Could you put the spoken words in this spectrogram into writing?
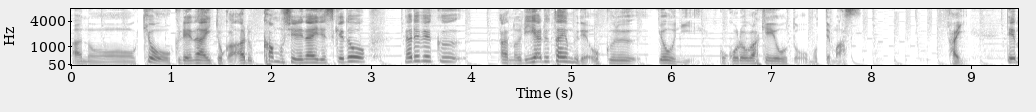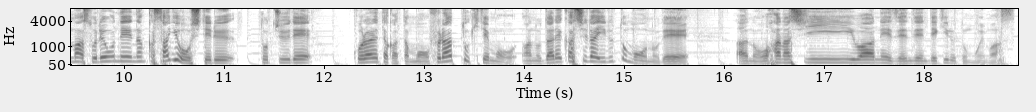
あのー、今日送れないとかあるかもしれないですけどなるべくあのリアルタイムで送るように心がけようと思ってます。はい。で、まあそれをね、なんか作業をしてる途中で来られた方も、ふらっと来ても、あの誰かしらいると思うので、あのお話はね、全然できると思います。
